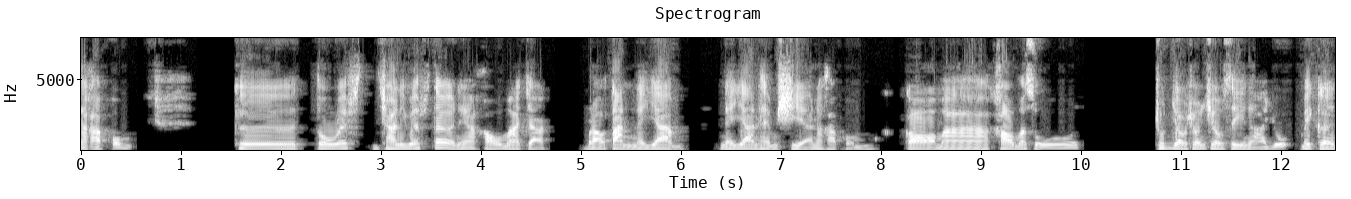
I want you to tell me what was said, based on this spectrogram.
นะครับผม คือตัวเวฟชาลีเวฟสเตอร์เนี่ยเขามาจากบราวตันในย่ามในย่านแฮมเชียร์นะครับผมก็มาเข้ามาสู่ชุดเยาวชนเชลซีนี่ยอายุไม่เกิน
